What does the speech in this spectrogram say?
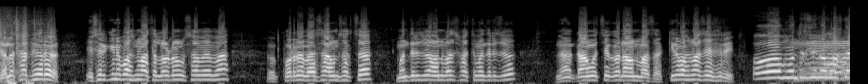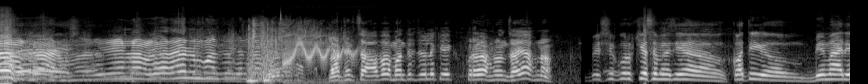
हेलो साथीहरू यसरी किन बस्नु भएको छ? लकडाउनको समयमा कोरोना भाइरस आउनु सक्छ मन्त्रीज्यू आउनु भएको छ स्वास्थ्य मन्त्रीज्यू? यहाँ गाउँमा चेक गर्न आउनु भएको छ। किन बस्नु भएको छ यसरी? ओ मन्त्रीजी नमस्ते। ल ठिक छ। अब मन्त्रीज्यूले के कुरा राख्नुहुन्छ? है आफ्नो। बेसी कुरो के छ भने चाहिँ यहाँ कति बिमारी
